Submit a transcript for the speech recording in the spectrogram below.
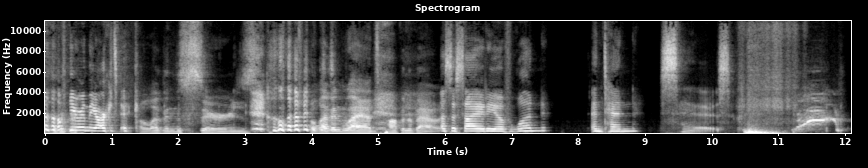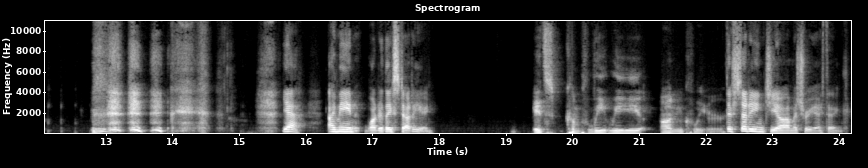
up here in the Arctic. Eleven sirs. 11. Eleven lads popping about. A society of one and ten says. yeah, I mean, what are they studying? It's completely unclear. They're studying geometry, I think.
